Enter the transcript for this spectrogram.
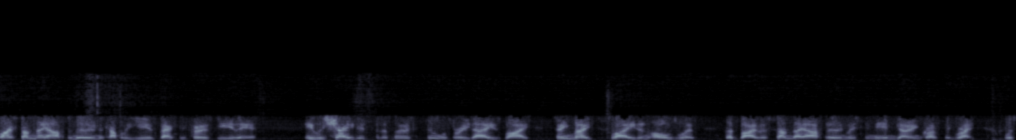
by Sunday afternoon a couple of years back, his first year there. He was shaded for the first two or three days by teammates Slade and Holsworth, but by the Sunday afternoon, listening to him going across the great was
